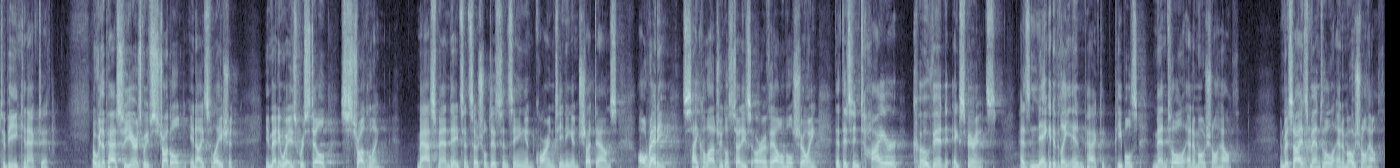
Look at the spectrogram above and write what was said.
to be connected. Over the past few years, we've struggled in isolation. In many ways, we're still struggling. Mass mandates and social distancing and quarantining and shutdowns. Already, psychological studies are available showing that this entire COVID experience has negatively impacted people's mental and emotional health. And besides mental and emotional health,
